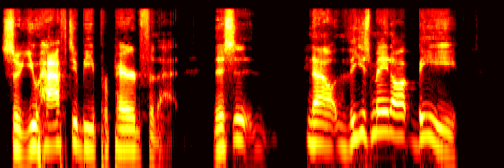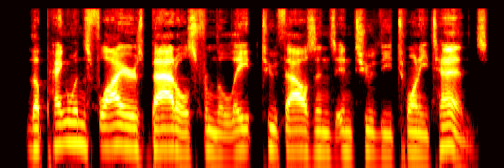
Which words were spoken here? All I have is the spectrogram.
So you have to be prepared for that. This is now, these may not be the Penguins Flyers battles from the late 2000s into the 2010s,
